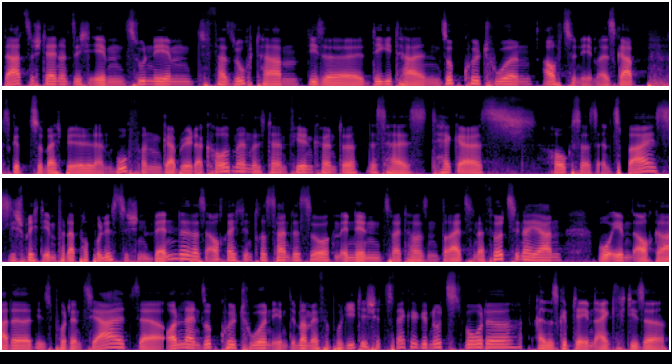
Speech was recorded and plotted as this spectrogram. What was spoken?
darzustellen und sich eben zunehmend versucht haben, diese digitalen Subkulturen aufzunehmen. Es gab, es gibt zum Beispiel ein Buch von Gabriela Coleman, was ich da empfehlen könnte. Das heißt Hackers Hoaxers and Spies. Sie spricht eben von der populistischen Wende, was auch recht interessant ist, so in den 2013er, 14er Jahren, wo eben auch gerade dieses Potenzial dieser Online-Subkulturen eben immer mehr für politische Zwecke genutzt wurde. Also es gibt ja eben eigentlich diese,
